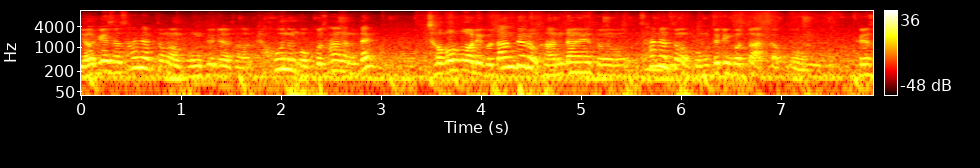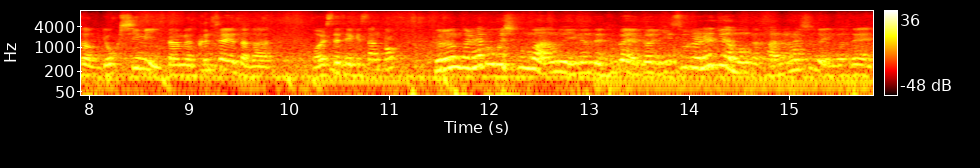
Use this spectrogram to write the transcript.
여기에서 4년 동안 공들여서 겨우는 먹고 사는데 접어버리고 딴 데로 간다 해도 4년 동안 공들인 것도 아깝고 그래서 욕심이 있다면 근처에다가 월세 되게 싼 거? 그런 걸 해보고 싶은 마음은 있는데 누가 약간 인수를 해줘야 뭔가 가능할 수도 있는데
